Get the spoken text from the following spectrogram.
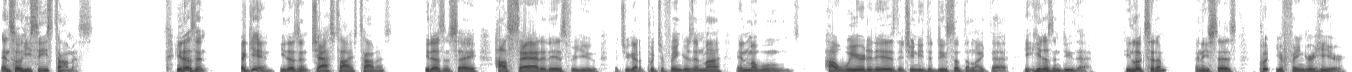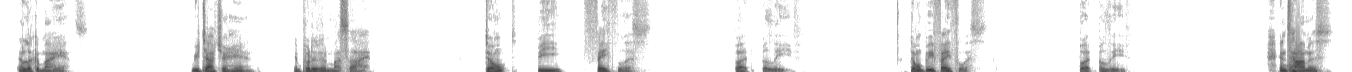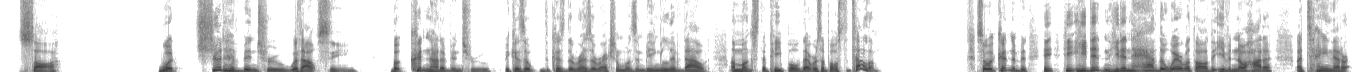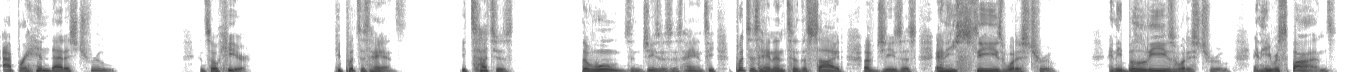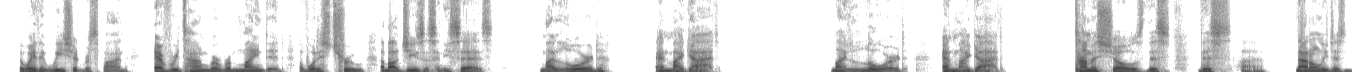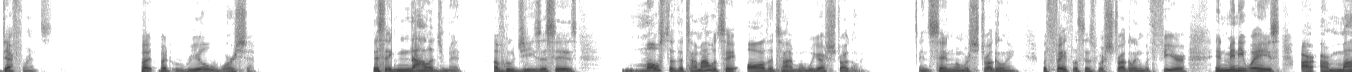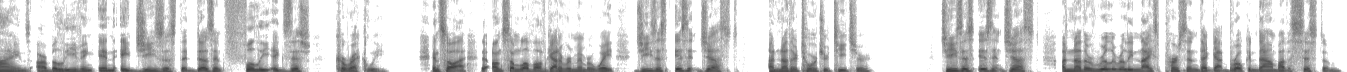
And so he sees Thomas. He doesn't, again, he doesn't chastise Thomas. He doesn't say how sad it is for you that you got to put your fingers in my in my wounds. How weird it is that you need to do something like that. He, he doesn't do that. He looks at him and he says, Put your finger here and look at my hands. Reach out your hand and put it in my side. Don't be faithless, but believe. Don't be faithless, but believe. And Thomas saw what should have been true without seeing, but could not have been true because, of, because the resurrection wasn't being lived out amongst the people that were supposed to tell him. So it couldn't have been, he, he, he didn't. He didn't have the wherewithal to even know how to attain that or apprehend that as true. And so here, he puts his hands, he touches the wounds in Jesus' hands. He puts his hand into the side of Jesus and he sees what is true and he believes what is true and he responds the way that we should respond every time we're reminded of what is true about Jesus. And he says, My Lord and my God. My Lord and my God. Thomas shows this, this uh, not only just deference, but, but real worship, this acknowledgement of who Jesus is. Most of the time, I would say all the time, when we are struggling in sin, when we're struggling with faithlessness, we're struggling with fear. In many ways, our, our minds are believing in a Jesus that doesn't fully exist correctly. And so, I, on some level, I've got to remember wait, Jesus isn't just another Torah teacher. Jesus isn't just another really, really nice person that got broken down by the system.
